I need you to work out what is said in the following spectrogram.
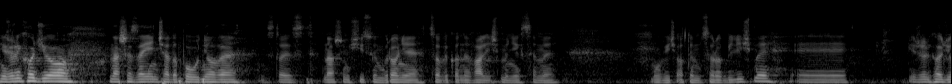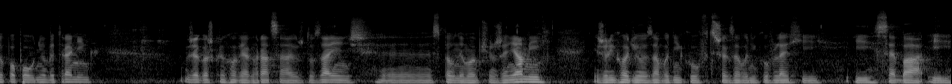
Jeżeli chodzi o nasze zajęcia dopołudniowe, więc to jest w naszym ścisłym gronie, co wykonywaliśmy. Nie chcemy mówić o tym, co robiliśmy. Yy, Jeżeli chodzi o popołudniowy trening, Grzegorz Krychowiak wraca już do zajęć yy, z pełnymi obciążeniami. Jeżeli chodzi o zawodników, trzech zawodników Lechi i Seba i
